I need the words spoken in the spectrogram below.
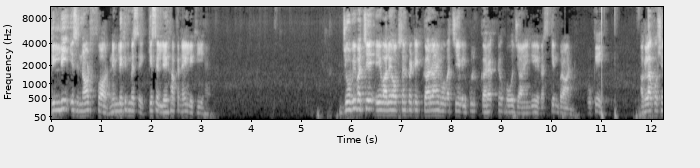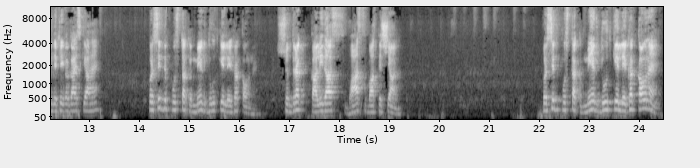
Delhi is not for निम्नलिखित में से किस लेखक ने लिखी है? जो भी बच्चे ए वाले ऑप्शन पे टिक कर रहे हैं, वो बच्चे बिल्कुल करेक्ट हो जाएँगे, रस्किन ब्रांड। ओके अगला क्वेश्चन देखिएगा गाइस क्या है? प्रसिद्ध पुस्तक मेघदूत के लेखक कौन है? शुद्रक कालिदास भास वात्स्यान। प्रसिद्ध पुस्तक मेघदूत के लेखक कौन है?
